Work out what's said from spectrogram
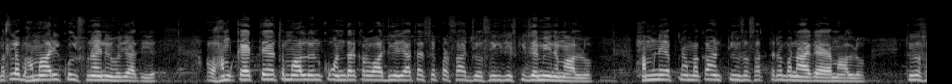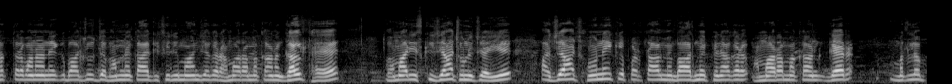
मतलब हमारी कोई सुनाई नहीं हो जाती है। और हम कहते हैं तो मान लो इनको अंदर करवा दिया जाता है, जैसे प्रसाद जोशी जिसकी ज़मीन है मान लो। हमने अपना मकान तीन सौ सत्तर में बनाया गया है मान लो। तीन सौ सत्तर बनाने के बावजूद जब हमने कहा कि श्रीमान जी, अगर हमारा मकान गलत है तो हमारी इसकी जाँच होनी चाहिए। और जाँच होने के पड़ताल में बाद में फिर अगर हमारा मकान गैर मतलब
